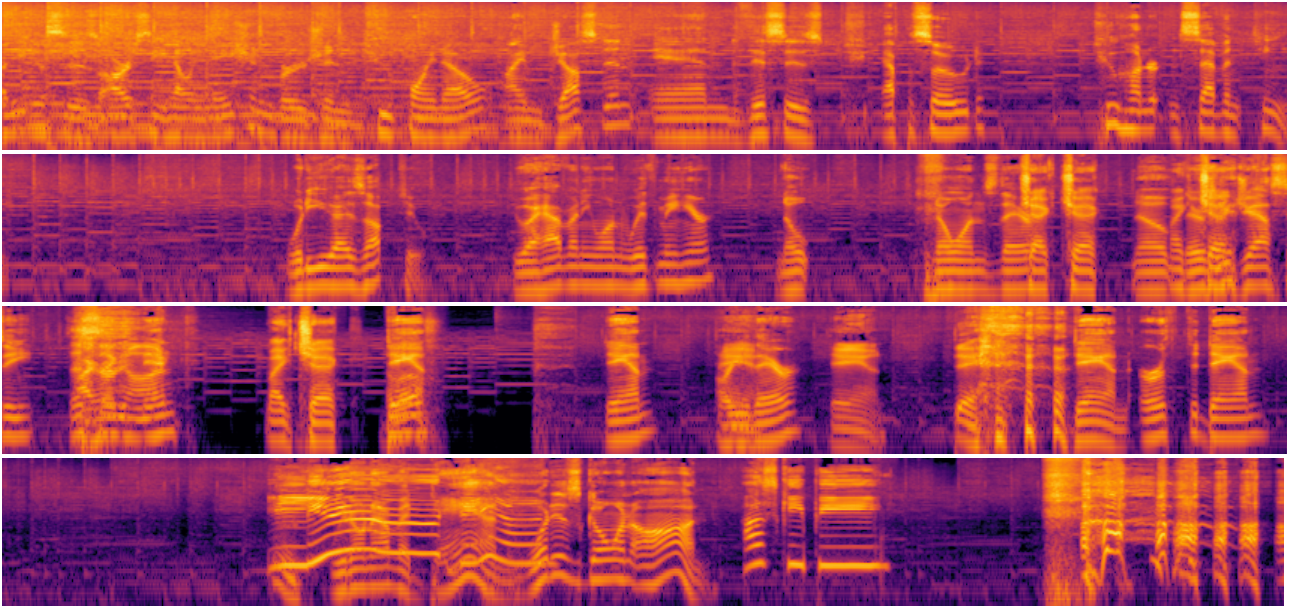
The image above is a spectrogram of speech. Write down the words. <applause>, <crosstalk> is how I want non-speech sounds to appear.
Everybody, this is RC Heli Nation version 2.0. I'm Justin, and this is episode 217. What are you guys up to? Do I have anyone with me here? Nope. No one's there. Check, check. Nope. Mike, There's check. a Jesse. This I heard thing on? Nick. Mic check. Dan. Dan, are you there? Dan. Dan. Dan. Earth to Dan. We don't have a Dan. What is going on? Housekeeping.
